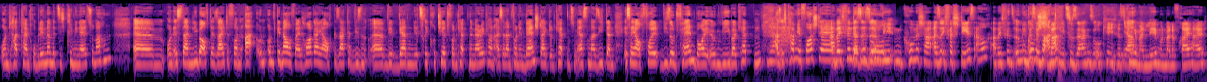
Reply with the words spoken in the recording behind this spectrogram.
und hat kein Problem damit, sich kriminell zu machen. Ähm, und ist dann lieber auf der Seite von, ah, und, und genau, weil Hawkeye ja auch gesagt hat, wir, sind, äh, wir werden jetzt rekrutiert von Captain America und als er dann von dem Van steigt und Captain zum ersten Mal sieht, dann ist er ja auch voll wie so ein Fanboy irgendwie über Captain. Ja. Also ich kann mir vorstellen, aber ich finde, das ist so irgendwie ein komischer, also ich verstehe es auch, aber ich finde es irgendwie ein, ein bisschen schwach Antrieb. zu sagen, so okay, ich riskiere ja. mein Leben und meine Freiheit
